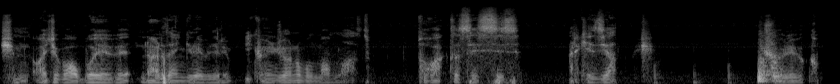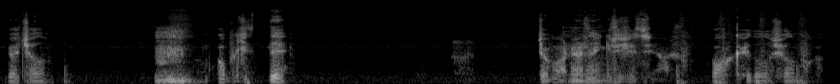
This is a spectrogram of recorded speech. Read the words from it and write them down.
Şimdi acaba bu eve nereden girebilirim? İlk önce onu bulmam lazım. Sokakta sessiz. Herkes yatmış. Şöyle bir kapıyı açalım. Kapı kilitli. Acaba nereden gireceğiz ya? Şu arkaya dolaşalım bakalım.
